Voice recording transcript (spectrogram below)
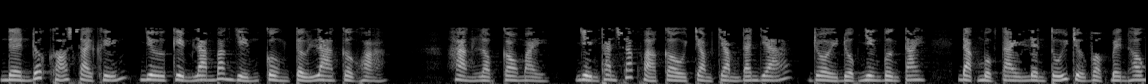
nên rất khó sai khiến như kiềm lam băng diệm cùng tự la cực hỏa. Hàng lộc cầu mày, nhìn thanh sắc hỏa cầu chầm chầm đánh giá, rồi đột nhiên bừng tay, đặt một tay lên túi trữ vật bên hông.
